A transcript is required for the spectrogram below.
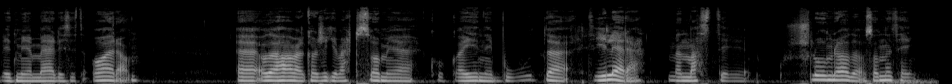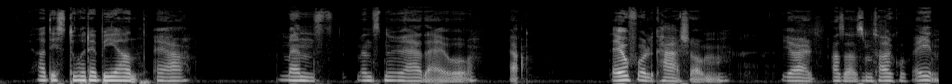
blitt mye mer de siste årene. Eh, og det har vel kanskje ikke vært så mye kokain i Bodø tidligere, men mest i Oslo-området og sånne ting. Ja, de store byene. Ja. Mens, mens nå er det jo. Det er jo folk her som gjør Altså, som tar kokain.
